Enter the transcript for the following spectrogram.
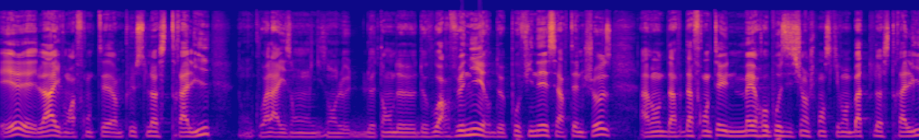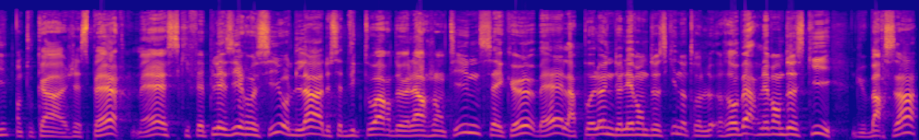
Et là, ils vont affronter en plus l'Australie. Donc voilà, ils ont, ils ont le, temps de, voir venir, de peaufiner certaines choses avant d'affronter une meilleure opposition. Je pense qu'ils vont battre l'Australie. En tout cas, j'espère. Mais ce qui fait plaisir aussi, au-delà de cette victoire de l'Argentine, c'est que ben, la Pologne de Lewandowski, notre Robert Lewandowski du Barça,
